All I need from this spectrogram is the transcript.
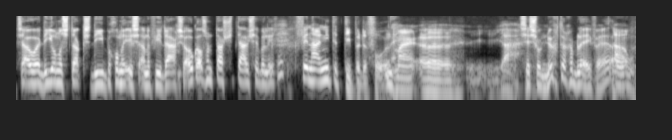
Zou Dionne Staks, die begonnen is aan de Vierdaagse, ook al zo'n tasje thuis hebben liggen? Ik vind haar niet het type ervoor. Nee. Maar ja. Ze is zo nuchter gebleven. Hè? Nou. Al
